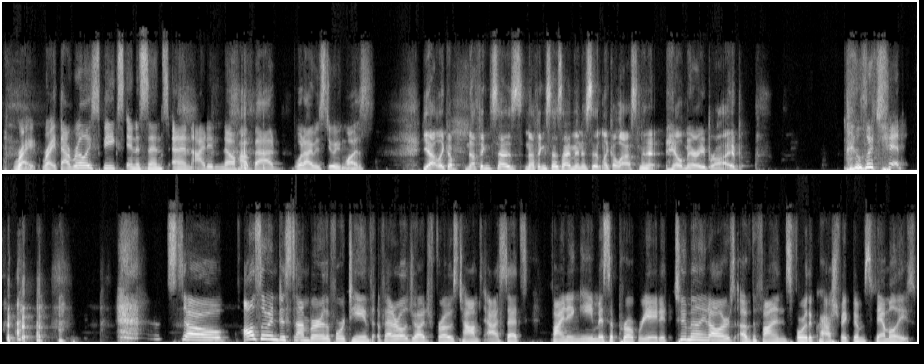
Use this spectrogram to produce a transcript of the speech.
Right, right. That really speaks innocence, and I didn't know how bad what I was doing was. yeah like a nothing says nothing says i'm innocent like a last minute hail mary bribe Legit. So, also in December the 14th, a federal judge froze Tom's assets, finding he misappropriated $2 million of the funds for the crash victims' families.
